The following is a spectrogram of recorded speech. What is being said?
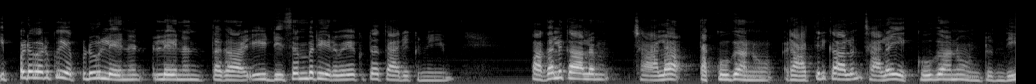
ఇప్పటి వరకు ఎప్పుడూ లేన లేనంతగా ఈ డిసెంబర్ ఇరవై ఒకటో తారీఖుని పగలు కాలం చాలా తక్కువగాను రాత్రి కాలం చాలా ఎక్కువగాను ఉంటుంది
